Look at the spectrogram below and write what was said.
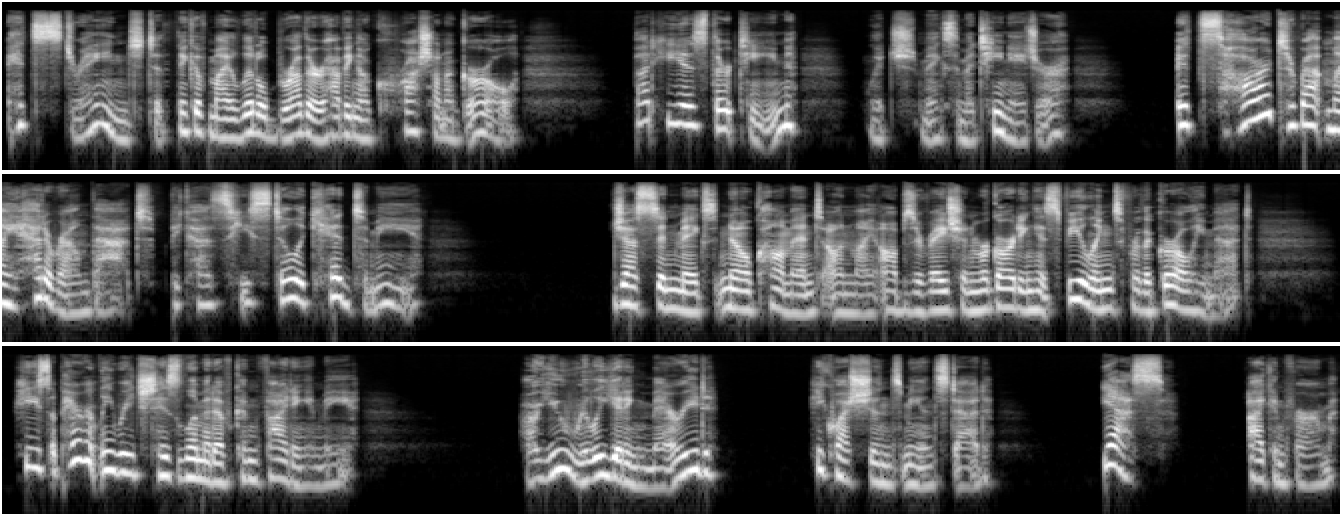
It's strange to think of my little brother having a crush on a girl, but he is 13, which makes him a teenager. It's hard to wrap my head around that because he's still a kid to me. Justin makes no comment on my observation regarding his feelings for the girl he met. He's apparently reached his limit of confiding in me. Are you really getting married? He questions me instead. Yes, I confirm.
